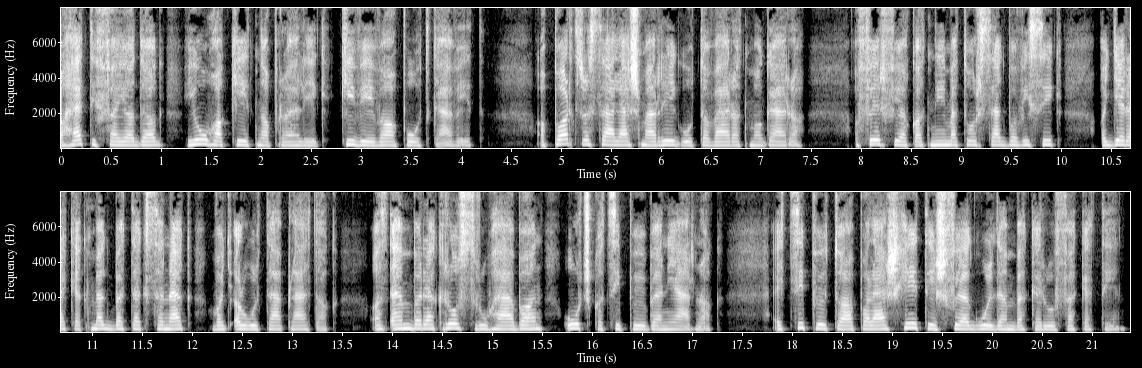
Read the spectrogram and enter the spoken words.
A heti fejadag jó, ha két napra elég, kivéve a pótkávét. A partra szállás már régóta várat magára. A férfiakat Németországba viszik, a gyerekek megbetegszenek vagy alultápláltak. Az emberek rossz ruhában, ócska cipőben járnak. Egy cipőtalpalás hét és fél guldenbe kerül feketén.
